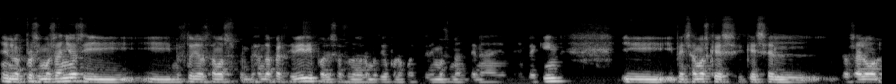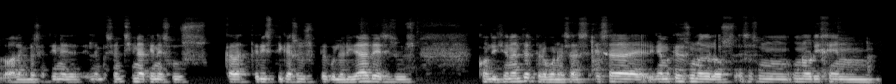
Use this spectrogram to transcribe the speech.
en los próximos años y, nosotros ya lo estamos empezando a percibir y por eso es uno de los motivos por los cuales tenemos una antena en, Pekín y, pensamos que es, que es el, o sea, la inversión china tiene sus características, sus peculiaridades y sus condicionantes, pero bueno, esa, diríamos que ese es uno de los, ese es un, origen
